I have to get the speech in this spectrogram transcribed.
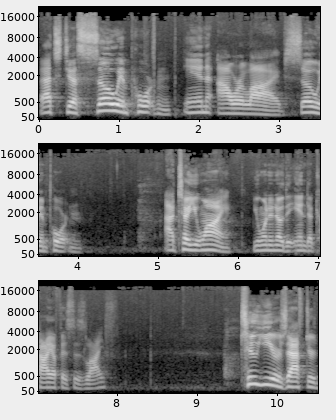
That's just so important in our lives. So important. I tell you why. You want to know the end of Caiaphas' life? Two years after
